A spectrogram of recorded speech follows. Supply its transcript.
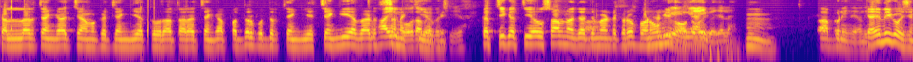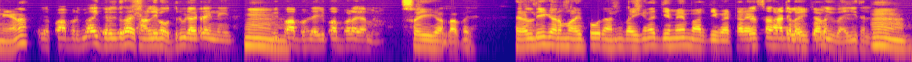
ਕਲਰ ਚੰਗਾ ਚਮਕ ਚੰਗੀ ਆ ਤੋਰਾ ਤਾਰਾ ਚੰਗਾ ਪੱਧਰ ਪੁੱਧਰ ਚੰਗੀ ਆ ਚੰਗੀ ਆ ਬੈਡ ਬਹੁਤ ਆ ਕੱਚੀ ਕੱਚੀ ਆ ਉਸ ਹਿਸਾਬ ਨਾਲ ਜੱਜਮੈਂਟ ਕਰੋ ਬਣੂਗੀ ਬਹੁਤ ਹੂੰ। ਪੱਬ ਨਹੀਂ ਲਿਆਉਂਦੀ ਕਹਿੰਦੀ ਕੁਛ ਨਹੀਂ ਹਨਾ ਪੱਬ ਵੀ ਆ ਇੱਧਰ ਦਿਖਾਏ ਥਾਂ ਲਈ ਉਧਰ ਵੀ ਡਾਕਟਰ ਇੰਨੇ ਹੀ। ਵੀ ਹੂੰ ਪੱਬ ਲੈ ਜੀ ਪੱਬ ਵਾਲਾ ਗਿਆ ਮੈਨੂੰ। ਸਹੀ ਗੱਲ ਆ ਬਈ ਹੈਲਦੀ ਗਰਮ ਵਾਲੀ ਭੋਰਾ ਨਹੀਂ ਬਾਈ ਕਹਿੰਦਾ ਜਿਵੇਂ ਮਰਜ਼ੀ ਬੈਠਾ ਰਹੇ ਸਾਡੇ ਚਲਾਈ ਚੱਲ। ਵੀ ਬਾਈ ਜੀ ਥੱਲੇ। ਹੂੰ।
